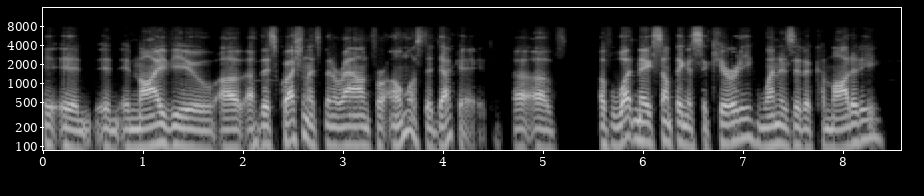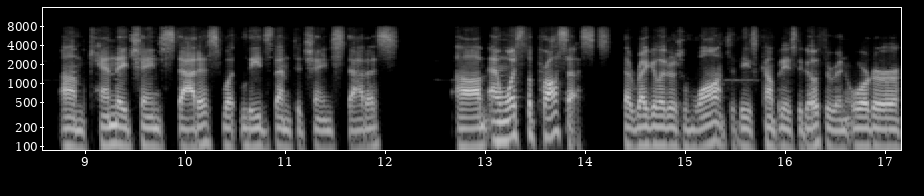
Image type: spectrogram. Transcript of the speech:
in in, in my view, of, this question that's been around for almost a decade uh, of of what makes something a security. When is it a commodity? Um, can they change status? What leads them to change status? Um, and what's the process that regulators want these companies to go through in order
